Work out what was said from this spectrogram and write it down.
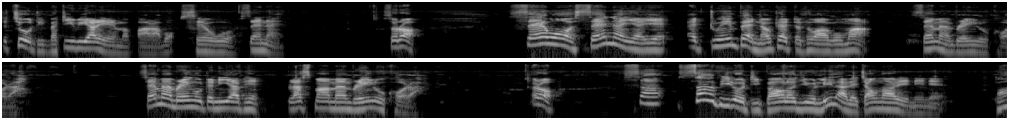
တချို့ဒီ bacteria တွေမှာပါတာပေါ့ cell wall cell နိုင်ငံဆိုတော့ cell wall cell နိုင်ငံရဲ့အတွင်းဘက်နောက်ထပ်တစ်လွှာကိုမှ cell membrane လို့ခေါ်တာ cell membrane ကိုတနည်းအားဖြင့် plasma membrane လို့ခေါ်တာအဲ့တော့စစပြီးတော့ဒီ biology ကိုလေ့လာတဲ့ကျောင်းသားတွေအနေနဲ့ဘာ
